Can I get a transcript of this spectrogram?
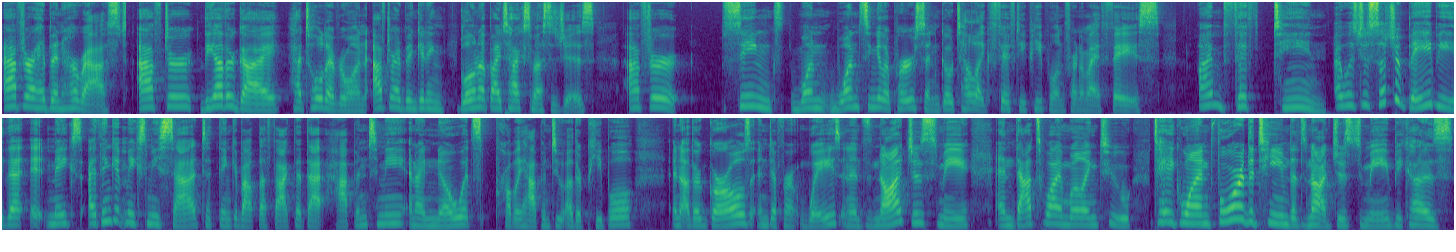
after I had been harassed, after the other guy had told everyone, after I'd been getting blown up by text messages after seeing one one singular person go tell like 50 people in front of my face i'm 15 i was just such a baby that it makes i think it makes me sad to think about the fact that that happened to me and i know it's probably happened to other people and other girls in different ways and it's not just me and that's why i'm willing to take one for the team that's not just me because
